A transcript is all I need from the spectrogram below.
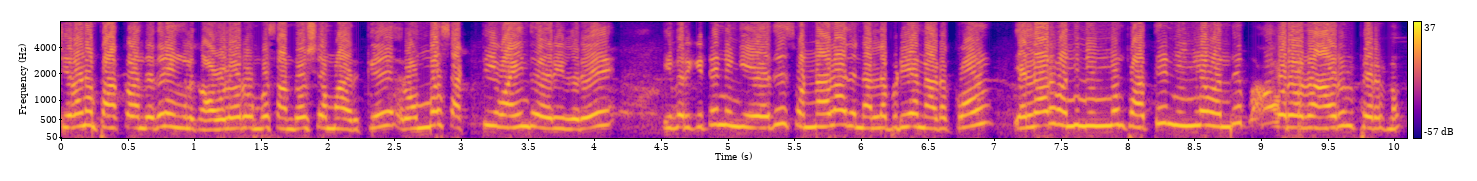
சிவனை பார்க்க வந்தது எங்களுக்கு அவ்வளோ ரொம்ப சந்தோஷமா இருக்கு. ரொம்ப சக்தி வாய்ந்தவர் இவரு. இவர்கிட்ட நீங்க எது சொன்னாலும் அது நல்லபடியா நடக்கும். எல்லாரும் வந்து நீங்களும் பார்த்து நீங்களும் வந்து அவரோட அருள் பெறணும்.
